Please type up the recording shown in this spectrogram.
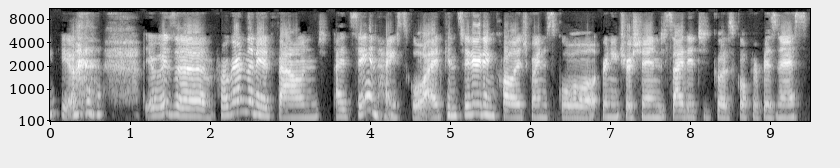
Thank you. it was a program that I had found, I'd say in high school. I had considered in college going to school for nutrition, decided to go to school for business,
